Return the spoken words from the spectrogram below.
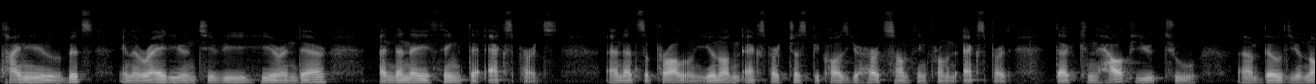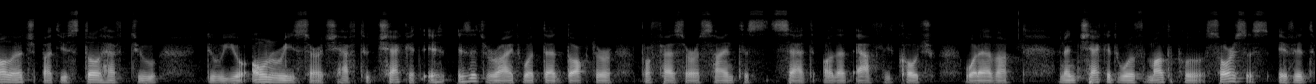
tiny little bits in the radio and TV here and there, and then they think they're experts. And that's the problem. You're not an expert just because you heard something from an expert that can help you to uh, build your knowledge, but you still have to do your own research. You have to check it. Is, is it right what that doctor, professor, or scientist said, or that athlete coach whatever, and then check it with multiple sources. If it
